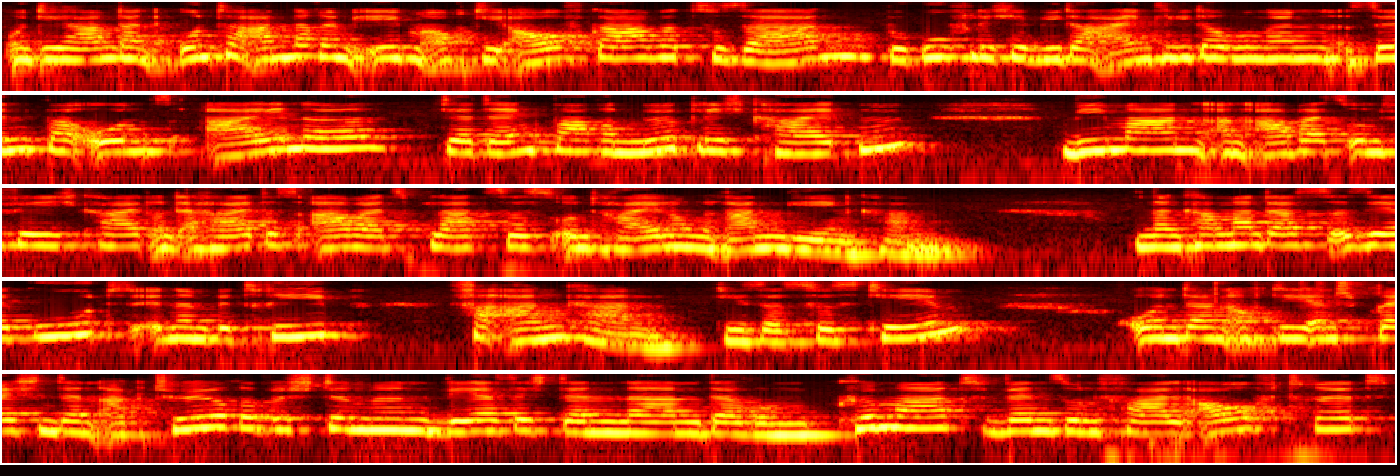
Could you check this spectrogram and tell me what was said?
Und die haben dann unter anderem eben auch die Aufgabe zu sagen, berufliche Wiedereingliederungen sind bei uns eine der denkbaren Möglichkeiten, wie man an Arbeitsunfähigkeit und Erhalt des Arbeitsplatzes und Heilung rangehen kann. Und dann kann man das sehr gut in einem Betrieb verankern, dieses System und dann auch die entsprechenden Akteure bestimmen, wer sich denn dann darum kümmert, wenn so ein Fall auftritt,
